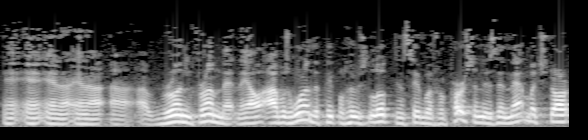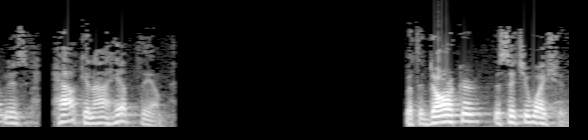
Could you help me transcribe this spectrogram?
and, and, I, and I, I run from that. Now I was one of the people who looked and said, "Well, if a person is in that much darkness, how can I help them?" But the darker the situation,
